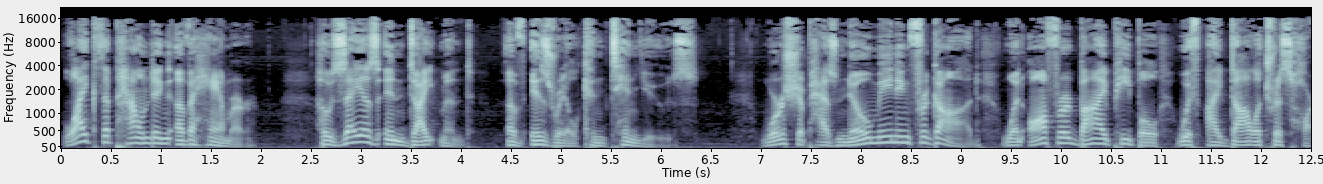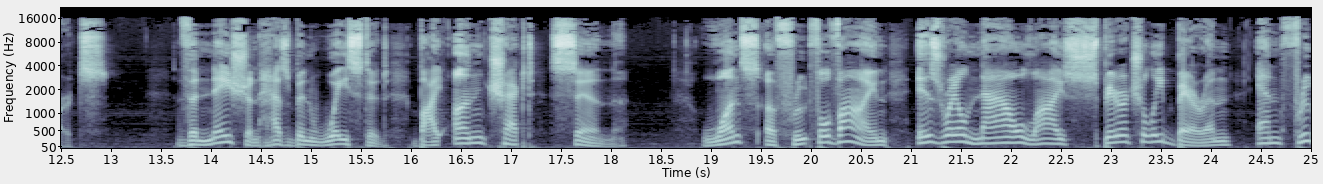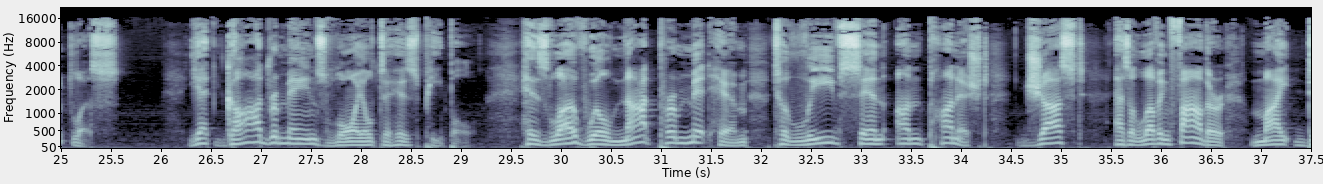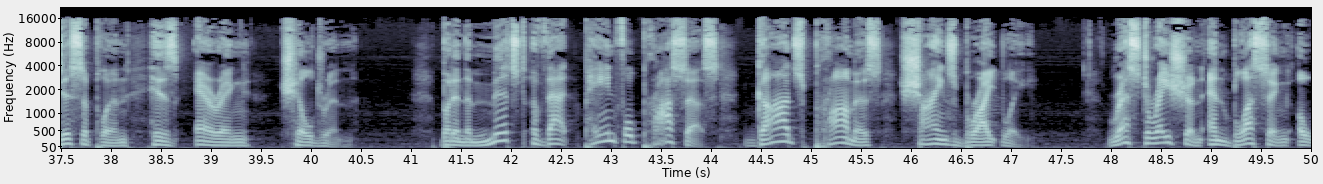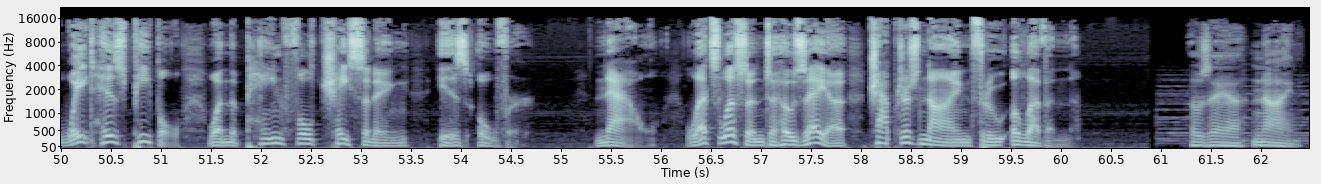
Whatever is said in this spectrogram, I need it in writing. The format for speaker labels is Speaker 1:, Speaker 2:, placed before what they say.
Speaker 1: Like the pounding of a hammer, Hosea's indictment of Israel continues. Worship has no meaning for God when offered by people with idolatrous hearts. The nation has been wasted by unchecked sin. Once a fruitful vine, Israel now lies spiritually barren and fruitless. Yet God remains loyal to his people. His love will not permit him to leave sin unpunished, just as a loving father might discipline his erring children. But in the midst of that painful process, God's promise shines brightly. Restoration and blessing await his people when the painful chastening is over. Now, Let's listen to Hosea chapters 9 through 11.
Speaker 2: Hosea 9.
